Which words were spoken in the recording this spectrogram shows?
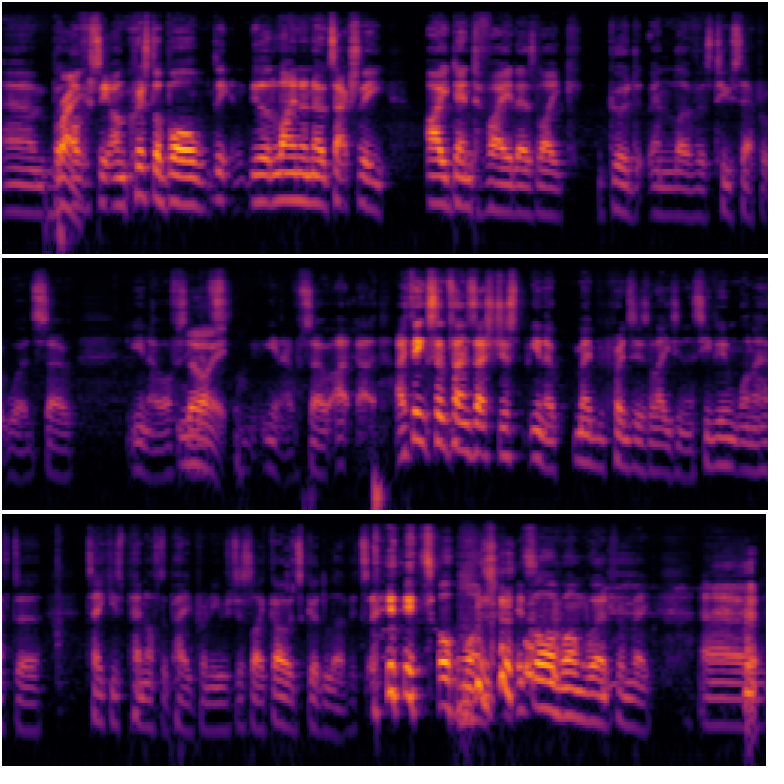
Um, but Right. obviously, on Crystal Ball, the, the liner notes actually identify it as like "good" and "love" as two separate words. So, you know, obviously, No, that's, you know, so I, I I think sometimes that's just you know maybe Prince's laziness. He didn't want to have to take his pen off the paper, and he was just like, "Oh, it's good love. It's it's all one. it's all one word for me." Um,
